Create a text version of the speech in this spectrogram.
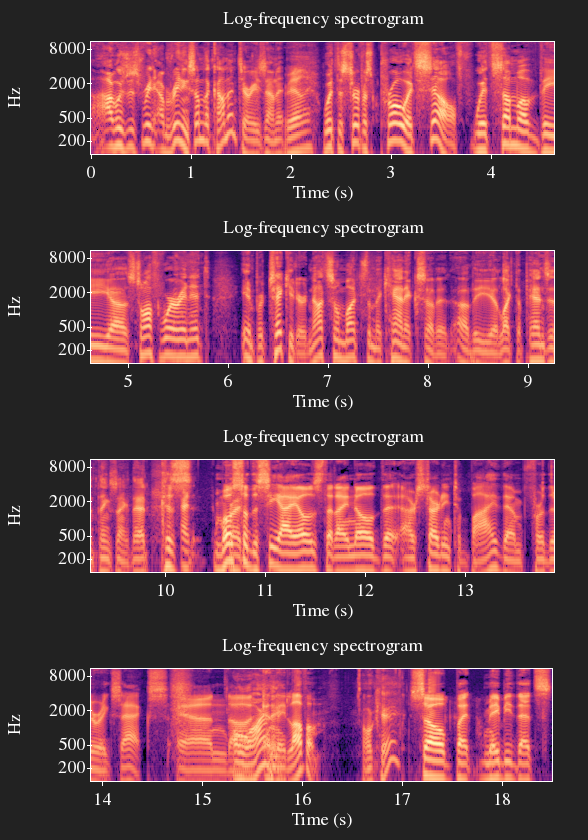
I was just reading. I'm reading some of the commentaries on it. Really? With the Surface Pro itself, with some of the uh, software in it, in particular, not so much the mechanics of it, uh, the uh, like the pens and things like that. Because most right. of the CIOs that I know that are starting to buy them for their execs, and uh, Oh, are and they? they love them. Okay. So, but maybe that's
